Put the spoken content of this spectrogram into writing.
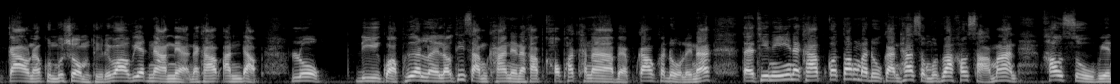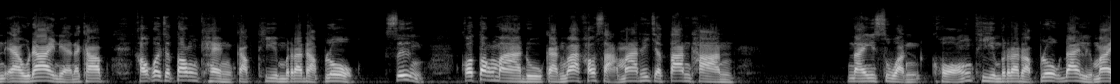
49 นะคุณผู้ชม ถือได้ว่าเวียดนามเนี่ยนะครับอันดับโลก ดีกว่าเพื่อนเลย แล้วที่สำคัญเนี่ยนะครับเขาพัฒนาแบบก้าวกระโดดเลยนะ แต่ทีนี้นะครับก็ต้องมาดูกันถ้าสมมุติว่าเขาสามารถเข้าสู่ VNL ได้เนี่ยนะครับเขาก็จะต้องแข่งกับทีมระดับโลก ซึ่งก็ต้องมาดูกันว่าเขาสามารถที่จะต้านทานในส่วนของทีมระดับโลกได้หรือไม่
